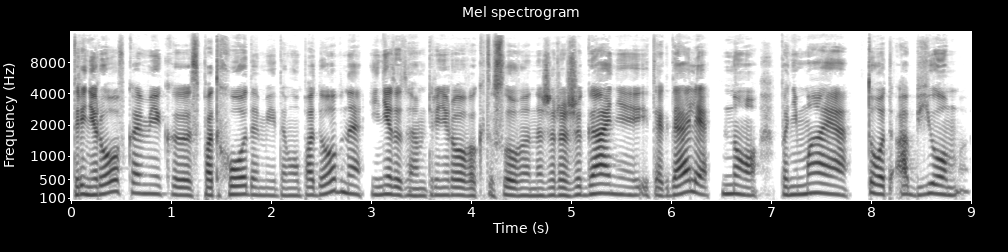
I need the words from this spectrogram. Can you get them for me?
тренировками, с подходами и тому подобное. И нету там тренировок, условно, на жиросжигание и так далее. Но, понимая тот объем,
